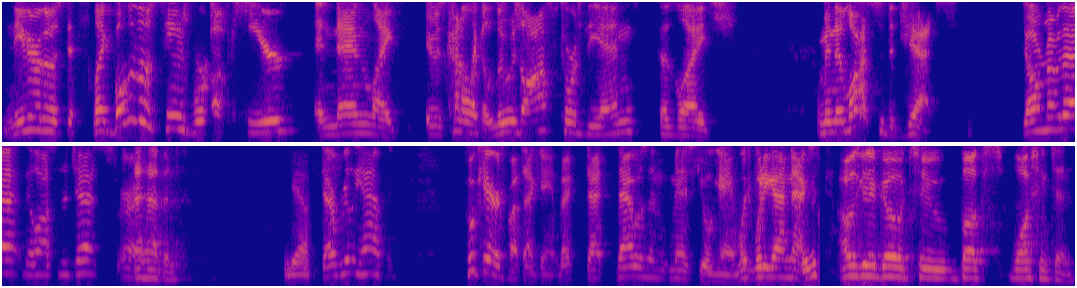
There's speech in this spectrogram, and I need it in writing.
neither of those like both of those teams were up here and then like it was kind of like a lose off towards the end because like I mean they lost to the Jets. Y'all remember that they lost to the Jets? All right. that happened. Yeah. That really happened. Who cares about that game? That that that was a minuscule game. What, what do you got next? I was gonna go to Bucs Washington.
